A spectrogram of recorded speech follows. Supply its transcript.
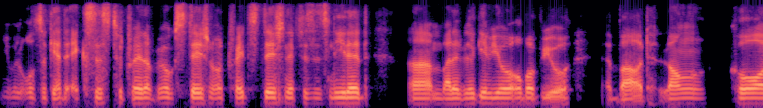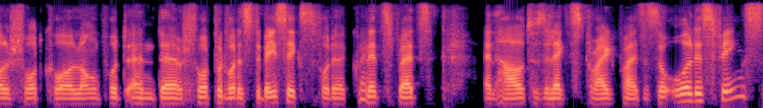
you will also get access to Trader Workstation or TradeStation if this is needed, um, but it will give you an overview about long call, short call, long put, and uh, short put, what is the basics for the credit spreads and how to select strike prices. So all these things,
